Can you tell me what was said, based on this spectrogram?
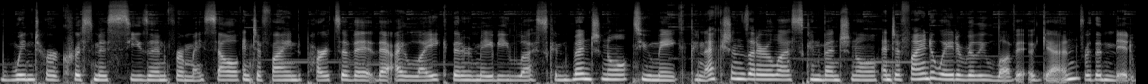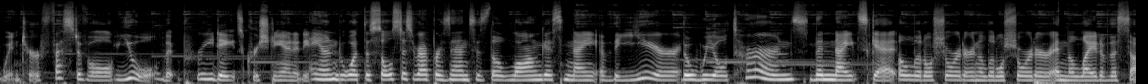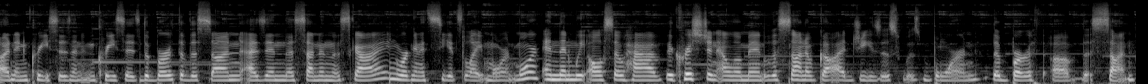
winter Christmas season for myself and to find parts of it that I like that are maybe less conventional, to make connections that are less conventional, and to find a way to really love it again for the midwinter festival Yule that predates Christianity. And what the solstice represents is the longest night of the year. The wheel turns, the nights get a little shorter and a little shorter, and the light of the sun increases and increases. The birth of the sun, as in the sun in the sky, we're gonna see its light more and more. And then we also have the Christian element, the Son of God, Jesus, was born, the birth of the Son.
